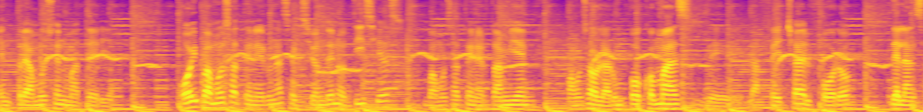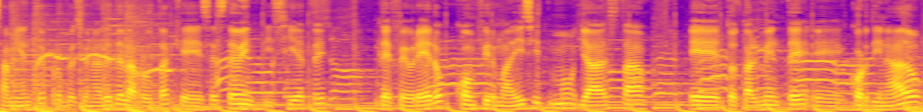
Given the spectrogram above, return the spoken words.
entramos en materia. Hoy vamos a tener una sección de noticias, vamos a tener también, vamos a hablar un poco más de la fecha del foro de lanzamiento de profesionales de la ruta que es este 27 de febrero, confirmadísimo, ya está eh, totalmente eh, coordinado,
